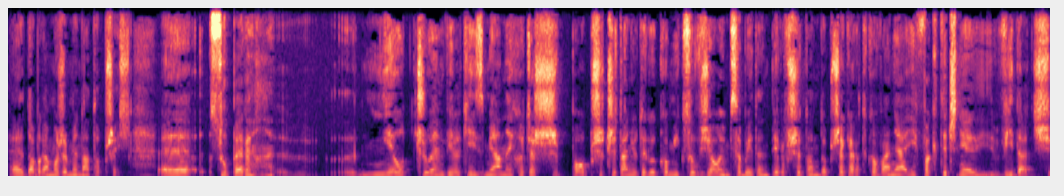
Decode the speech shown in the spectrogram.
E, dobra, możemy na to przejść. E, super. E, nie odczułem wielkiej zmiany, chociaż po przeczytaniu tego komiksu wziąłem sobie ten pierwszy ton do przekartkowania i faktycznie widać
